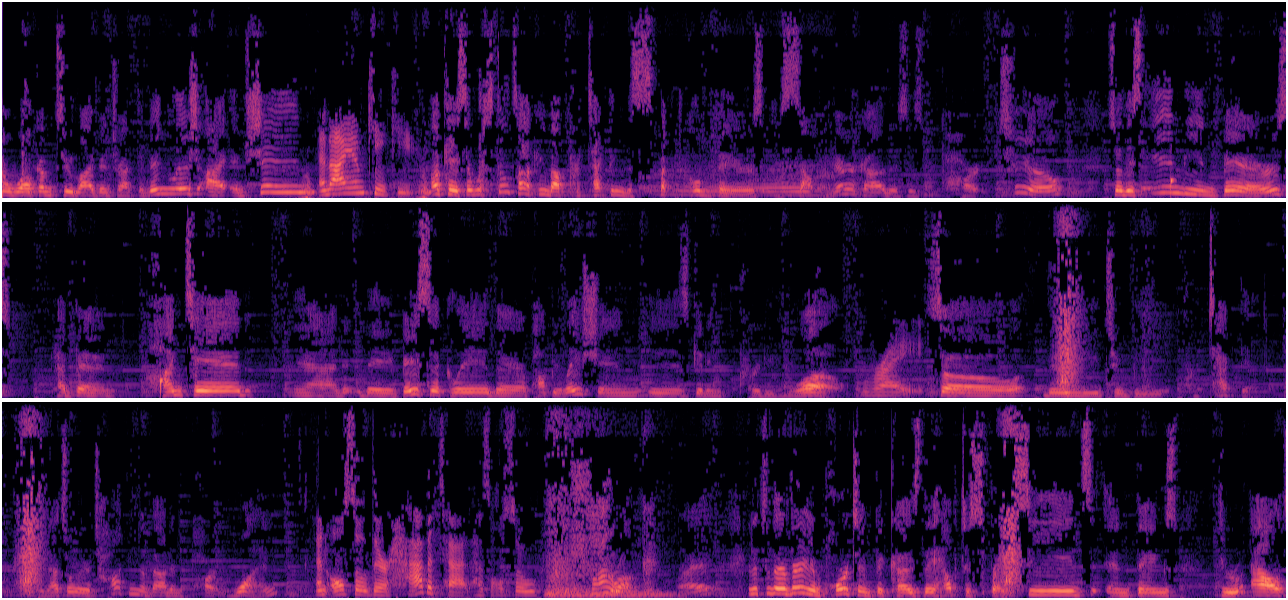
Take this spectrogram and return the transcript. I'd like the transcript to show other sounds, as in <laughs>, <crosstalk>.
and welcome to Live Interactive English. I am Shane. And I am Kiki. Okay, so we're still talking about protecting the spectacled bears of South America. This is part two. So, these Andean bears have been hunted, and they basically, their population is getting pretty low. Right. So, they need to be protected. So that's what we were talking about in part one. And also, their habitat has also shrunk. shrunk, right? And so they're very important because they help to spread seeds and things throughout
